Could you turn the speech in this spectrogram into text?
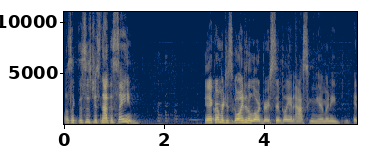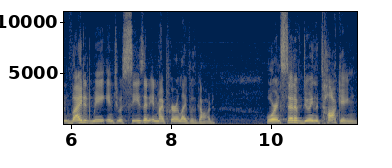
I was like, this is just not the same. And I can remember just going to the Lord very simply and asking Him, and He invited me into a season in my prayer life with God where instead of doing the talking,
